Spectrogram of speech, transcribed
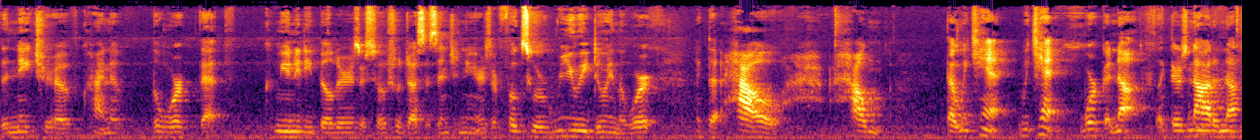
the nature of kind of the work that community builders or social justice engineers or folks who are really doing the work, like the how how that we can't we can't work enough. Like there's not enough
